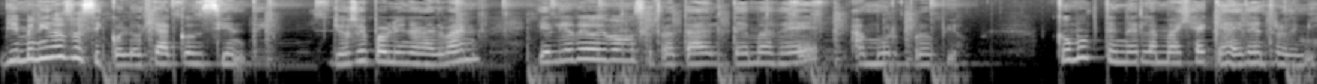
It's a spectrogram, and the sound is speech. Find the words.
Bienvenidos a Psicología Consciente. Yo soy Paulina Galván y el día de hoy vamos a tratar el tema de amor propio. ¿Cómo obtener la magia que hay dentro de mí?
